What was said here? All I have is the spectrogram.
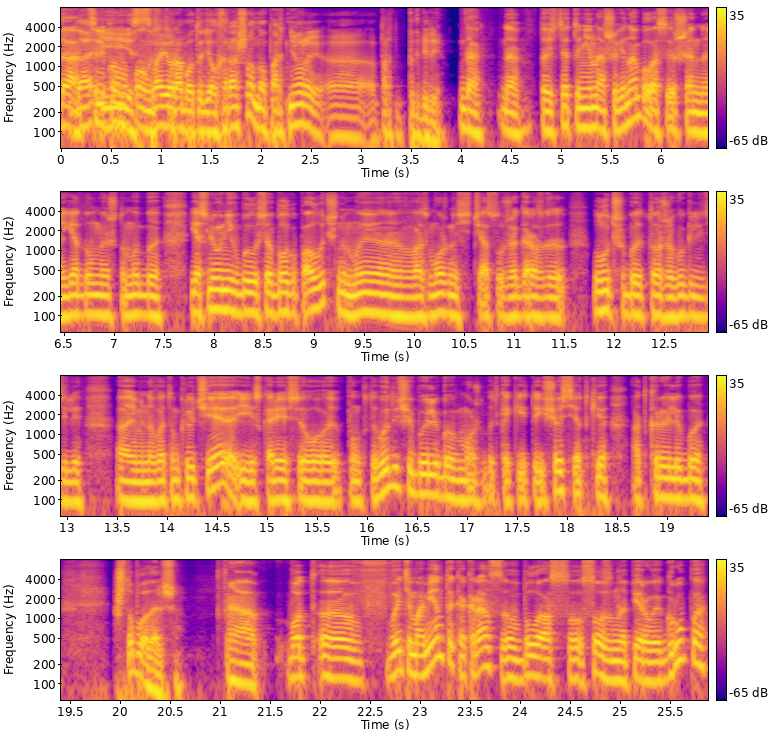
да, да целиком и, и свою работу делал хорошо, но партнеры э, подвели. Да, да. То есть это не наша вина была совершенно. Я думаю, что мы бы, если у них было все благополучно, мы, возможно, сейчас уже гораздо лучше бы тоже выглядели э, именно в этом ключе. И, скорее всего, пункты выдачи были бы, может быть, какие-то еще сетки открыли бы. Что было дальше? А, вот э, в эти моменты как раз была создана первая группа,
